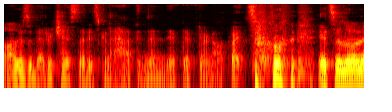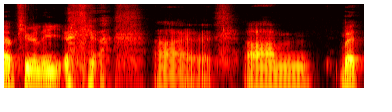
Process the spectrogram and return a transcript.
uh, there's a better chance that it's going to happen than if, if they're not right. So it's a little bit purely. yeah, uh, um, but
